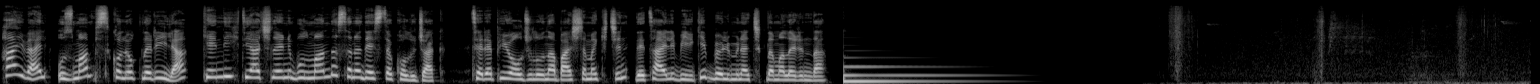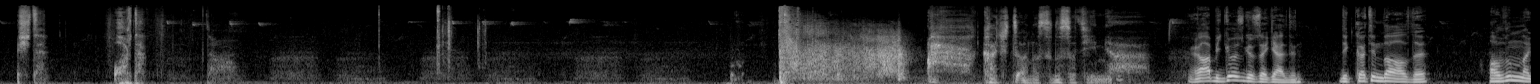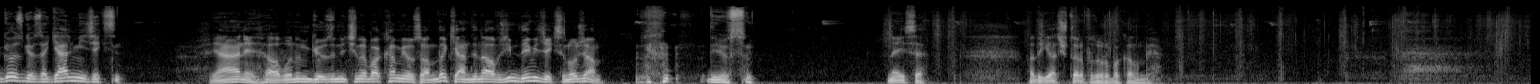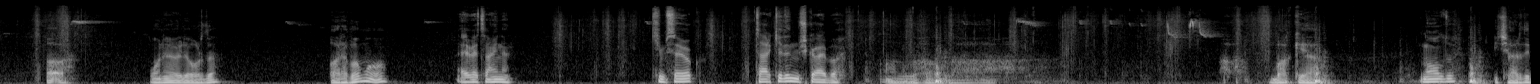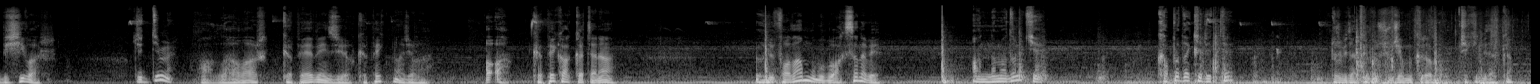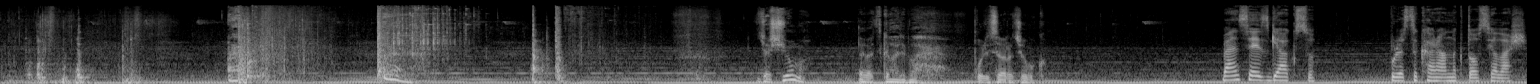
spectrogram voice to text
Hayvel, uzman psikologlarıyla kendi ihtiyaçlarını bulmanda sana destek olacak. Terapi yolculuğuna başlamak için detaylı bilgi bölümün açıklamalarında. İşte orada. Kaçtı anasını satayım ya. Ya abi göz göze geldin. Dikkatin dağıldı. Avınla göz göze gelmeyeceksin. Yani avının gözün içine bakamıyorsan da kendine avcıyım demeyeceksin hocam. Diyorsun. Neyse. Hadi gel şu tarafa doğru bakalım bir. Aa, o ne öyle orada? Araba mı o? Evet aynen. Kimse yok. Terk edilmiş galiba. Allah Allah. Bak ya Ne oldu? içeride bir şey var. Ciddi mi? Vallahi var. Köpeğe benziyor. Köpek mi acaba? Aa köpek hakikaten ha. Ölü falan mı bu? Baksana bir. Anlamadım ki. Kapı da kilitli. Dur bir dakika dur şu camı kıralım. Çekil bir dakika. Yaşıyor mu? Evet galiba. Polisi ara çabuk. Ben Sezgi Aksu. Burası Karanlık Dosyalar.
